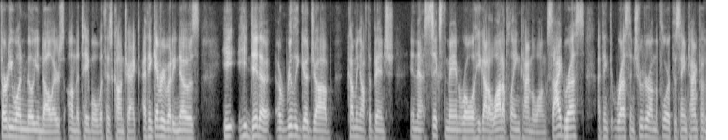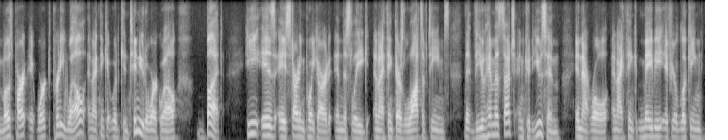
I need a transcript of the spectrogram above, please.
$31 million on the table with his contract. I think everybody knows he, he did a, a really good job coming off the bench in that sixth man role. He got a lot of playing time alongside Russ. I think that Russ and Schroeder on the floor at the same time for the most part. It worked pretty well, and I think it would continue to work well. But he is a starting point guard in this league, and I think there's lots of teams that view him as such and could use him in that role. And I think maybe if you're looking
